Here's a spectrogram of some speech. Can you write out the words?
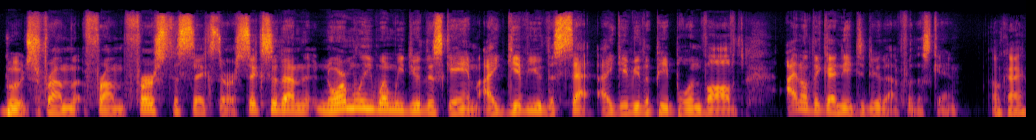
Boots from from first to sixth. There are six of them. Normally, when we do this game, I give you the set. I give you the people involved. I don't think I need to do that for this game. Okay.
